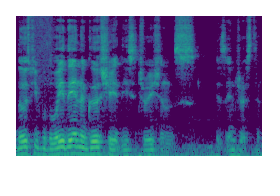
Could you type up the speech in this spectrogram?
those people, the way they negotiate these situations is interesting.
